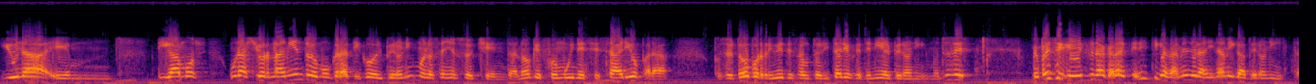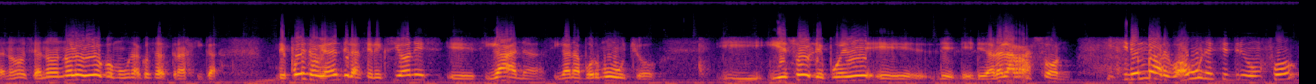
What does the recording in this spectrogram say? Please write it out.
y una, em, digamos, un ayornamiento democrático del peronismo en los años 80, ¿no? que fue muy necesario para pues sobre todo por ribetes autoritarios que tenía el peronismo. Entonces, me parece que es una característica también de la dinámica peronista, ¿no? O sea, no, no lo veo como una cosa trágica. Después, obviamente, las elecciones, eh, si gana, si gana por mucho, y, eso le puede, eh, le, dará la razón. Y sin embargo, aún ese triunfo,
